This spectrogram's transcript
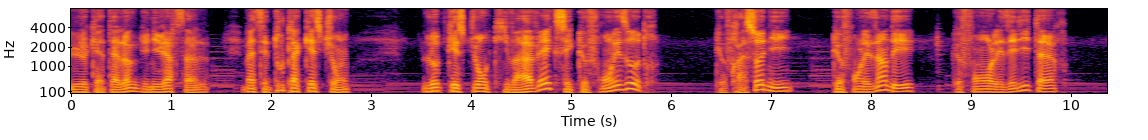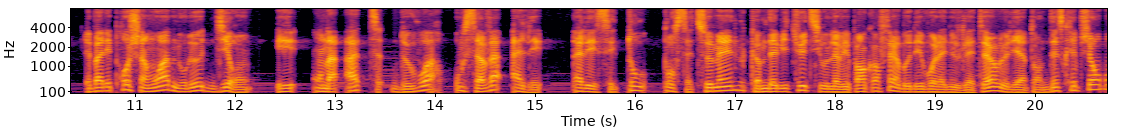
le catalogue d'Universal? Ben, C'est toute la question. L'autre question qui va avec, c'est que feront les autres? Que fera Sony? Que feront les indés? Que feront les éditeurs? Eh ben, les prochains mois nous le diront. Et on a hâte de voir où ça va aller. Allez, c'est tout pour cette semaine. Comme d'habitude, si vous ne l'avez pas encore fait, abonnez-vous à la newsletter, le lien est en description.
